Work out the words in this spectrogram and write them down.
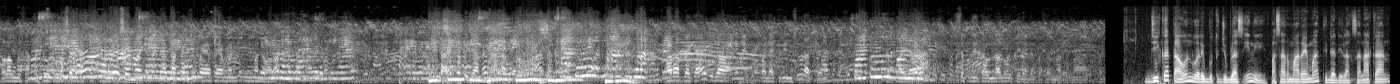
Kalau misalkan suruh saya semua kita nyatakan supaya saya menolak, saya kebijakan para PKI juga pada kirim surat kan? Supaya seperti tahun lalu tidak ada pasal marema. Jika tahun 2017 ini Pasar Marema tidak dilaksanakan,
